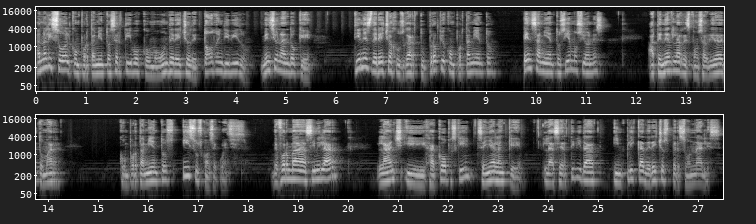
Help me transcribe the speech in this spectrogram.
analizó el comportamiento asertivo como un derecho de todo individuo, mencionando que tienes derecho a juzgar tu propio comportamiento, pensamientos y emociones, a tener la responsabilidad de tomar comportamientos y sus consecuencias. De forma similar, Lange y Jakobski señalan que la asertividad implica derechos personales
